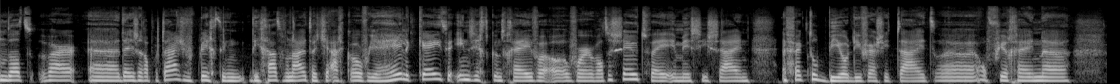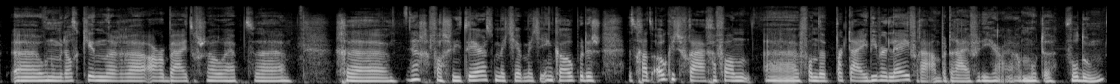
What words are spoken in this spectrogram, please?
omdat waar uh, deze rapportageverplichting die gaat vanuit dat je eigenlijk over je hele keten inzicht kunt geven over wat de CO2-emissies zijn, effect op biodiversiteit, uh, of je geen, uh, hoe noem je dat, kinderarbeid of zo hebt ge, gefaciliteerd met je, met je inkopen. Dus het gaat ook iets vragen van, van de partijen die weer leveren aan bedrijven die hier aan moeten voldoen.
